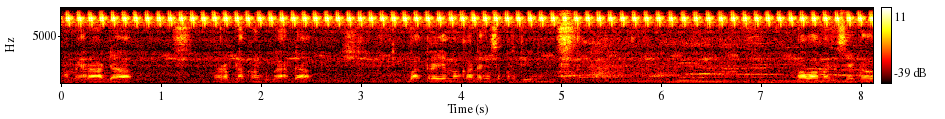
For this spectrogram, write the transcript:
Kamera ada kamera belakang juga ada. Baterai emang keadaannya seperti ini. Bawah masih segel.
